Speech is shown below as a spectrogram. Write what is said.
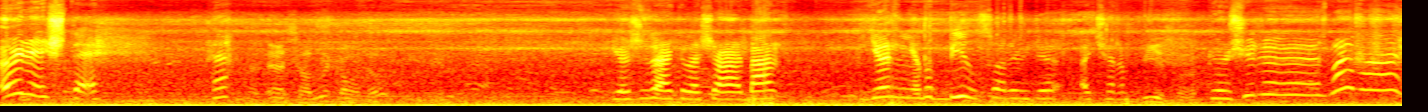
Öyle işte. El salla kapatalım. Görüşürüz arkadaşlar. Ben yarın ya da bir yıl sonra video açarım. Bir sonra. Görüşürüz. Bay bay.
